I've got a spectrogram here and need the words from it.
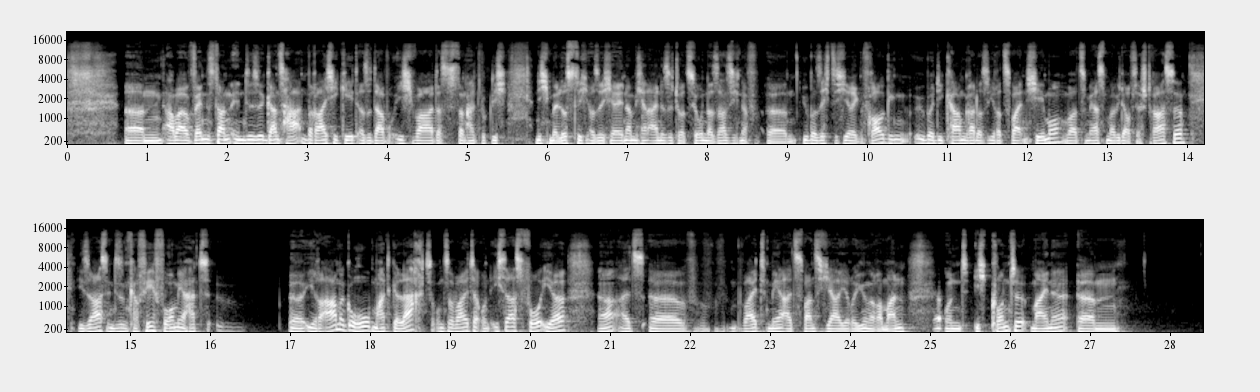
Ähm, aber wenn es dann in diese ganz harten Bereiche geht, also da, wo ich war, das ist dann halt wirklich nicht mehr lustig. Also ich erinnere mich an eine Situation, da saß ich einer äh, über 60-jährigen Frau gegenüber, die kam gerade aus ihrer zweiten Chemo, war zum ersten Mal wieder auf der Straße. Die saß in diesem Café vor mir, hat äh, ihre Arme gehoben, hat gelacht und so weiter. Und ich saß vor ihr ja, als äh, weit mehr als 20 Jahre jüngerer Mann. Ja. Und ich konnte meine ähm,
